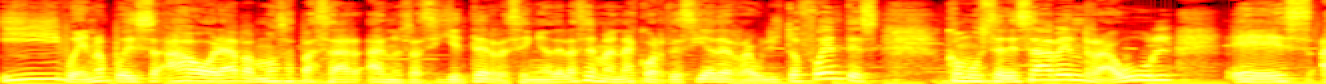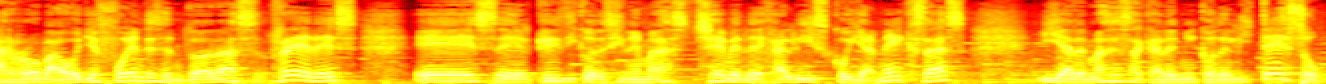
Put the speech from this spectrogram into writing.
Y bueno, pues ahora vamos a pasar a nuestra siguiente reseña de la semana, cortesía de Raulito Fuentes. Como ustedes saben, Raúl es arroba oye fuentes en todas las redes, es el crítico de cine más chévere de Jalisco y anexas, y además es académico del ITESO.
